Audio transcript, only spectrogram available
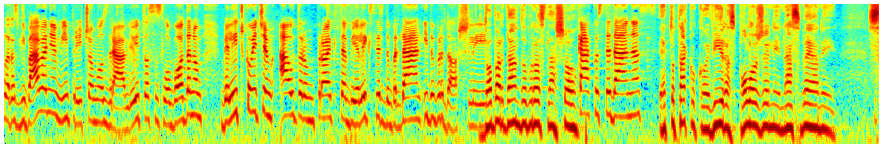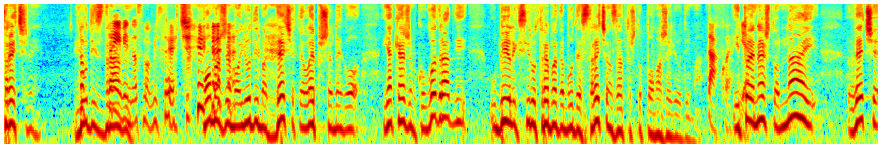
posle razgibavanja mi pričamo o zdravlju. I to sa Slobodanom Veličkovićem, autorom projekta Bioliksir. Dobar dan i dobrodošli. Dobar dan, dobro vas našao. Kako ste danas? Eto tako, koje vi raspoloženi, nasmejani, srećni, ljudi zdravi. Prividno smo mi sreći. Pomažemo ljudima, gde ćete lepše nego... Ja kažem, kogod radi u Bioliksiru treba da bude srećan zato što pomaže ljudima. Tako je. I to je nešto najveće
